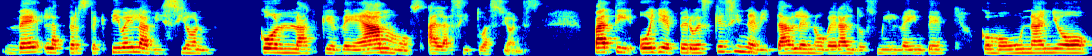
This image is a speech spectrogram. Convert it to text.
de la perspectiva y la visión con la que veamos a las situaciones. Patti, oye, pero es que es inevitable no ver al 2020 como un año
